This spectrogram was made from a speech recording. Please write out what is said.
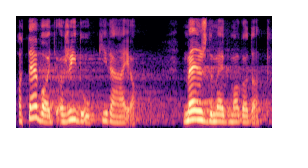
Ha te vagy a zsidók királya, mensd meg magadat.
